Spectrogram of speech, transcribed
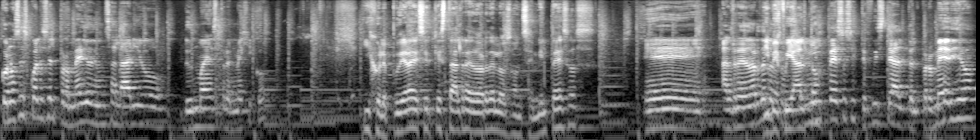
¿Conoces cuál es el promedio de un salario de un maestro en México? Híjole, pudiera decir que está alrededor de los 11 mil pesos. Eh, alrededor de ¿Y los me fui alto? mil pesos y te fuiste alto. El promedio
